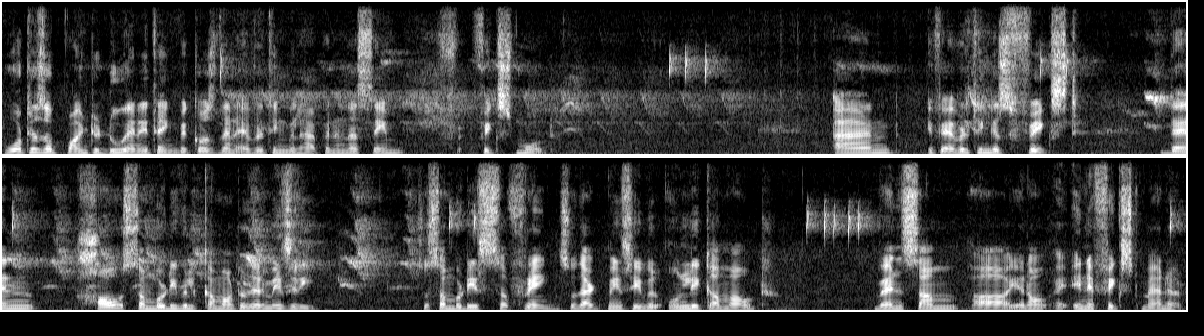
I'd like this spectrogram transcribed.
What is the point to do anything because then everything will happen in the same fixed mode. And if everything is fixed, then how somebody will come out of their misery? So somebody is suffering, so that means he will only come out when some, uh, you know, in a fixed manner.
